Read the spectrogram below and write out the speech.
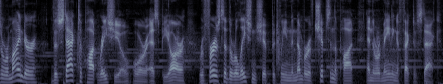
a reminder, the stack to pot ratio, or SPR, refers to the relationship between the number of chips in the pot and the remaining effective stack.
